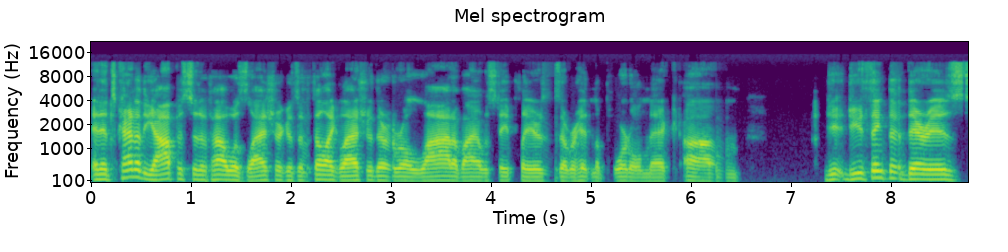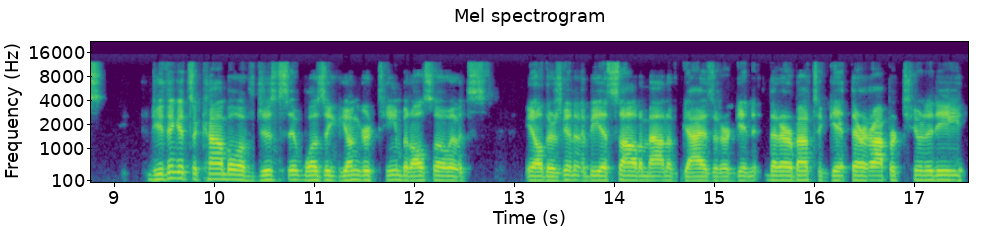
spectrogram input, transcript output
and it's kind of the opposite of how it was last year because it felt like last year there were a lot of Iowa State players that were hitting the portal. Nick, um, do do you think that there is? Do you think it's a combo of just it was a younger team, but also it's you know there's going to be a solid amount of guys that are getting that are about to get their opportunity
